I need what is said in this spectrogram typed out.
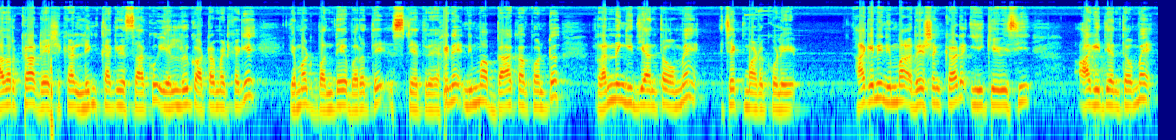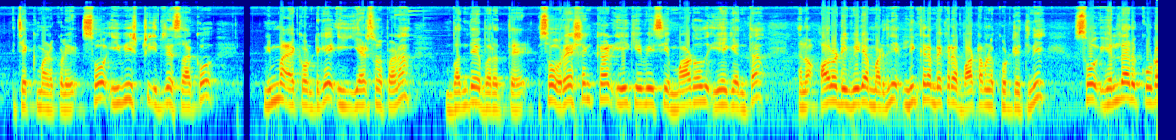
Aadhaar card, ration card link ಆಗಿದ್ರೆ ಸಾಕು. ಎಲ್ಲರಿಗೂ ಆಟೋಮೆಟಿಕ್ಕಾಗಿ ಅಮೌಂಟ್ ಬಂದೇ ಬರುತ್ತೆ ಸ್ನೇಹಿತರೆ. ಹಾಗೆಯೇ ನಿಮ್ಮ ಬ್ಯಾಂಕ್ ಅಕೌಂಟು ರನ್ನಿಂಗ್ ಇದೆಯಾ ಅಂತ ಒಮ್ಮೆ ಚೆಕ್ ಮಾಡ್ಕೊಳ್ಳಿ. ಹಾಗೆಯೇ ನಿಮ್ಮ ration card E K Y C ಆಗಿದೆಯಾ ಅಂತ ಒಮ್ಮೆ ಚೆಕ್ ಮಾಡ್ಕೊಳ್ಳಿ. ಸೊ, ಇವಿಷ್ಟು ಇದ್ದರೆ ಸಾಕು. ನಿಮ್ಮ ಅಕೌಂಟಿಗೆ ಈ ಎರಡು ಸಾವಿರ ರೂಪಾಯಿ ಬಂದೇ ಬರುತ್ತೆ. So ration card E K Y C ಮಾಡೋದು ಹೇಗೆ ಅಂತ ನಾನು ಆಲ್ರೆಡಿ ವೀಡಿಯೋ ಮಾಡಿದ್ದೀನಿ. ಲಿಂಕನ್ನ ಬೇಕಾದ್ರೆ ಬಾಟಮಲ್ಲಿ ಕೊಟ್ಟಿರ್ತೀನಿ. ಸೊ ಎಲ್ಲರೂ ಕೂಡ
